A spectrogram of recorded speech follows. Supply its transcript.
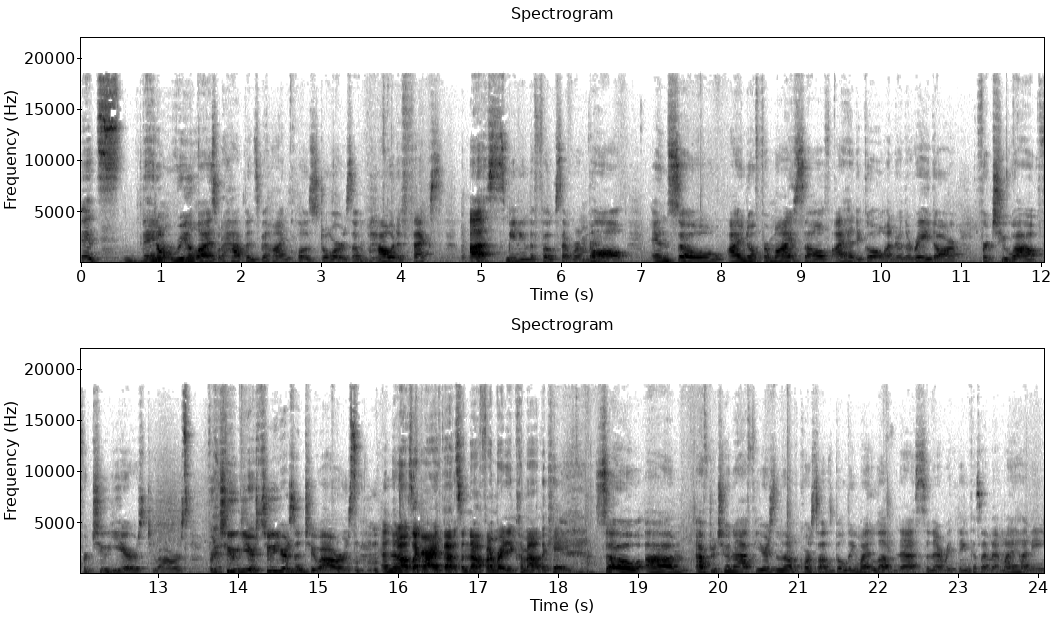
it's they don't realize what happens behind closed doors of how it affects us, meaning the folks that were involved. And so I know for myself, I had to go under the radar for two out for two years, two hours, for two years, two years and two hours. And then I was like, all right, that's enough. I'm ready to come out of the cave. So um, after two and a half years, and then of course I was building my love nest and everything because I met my honey.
